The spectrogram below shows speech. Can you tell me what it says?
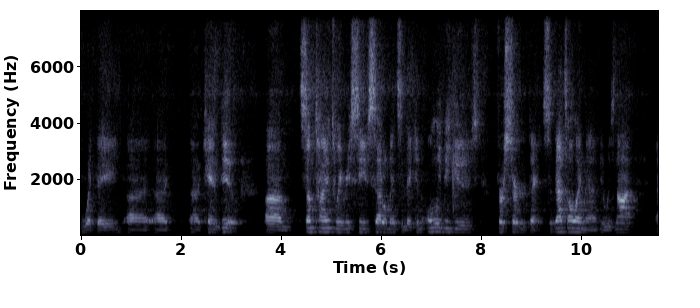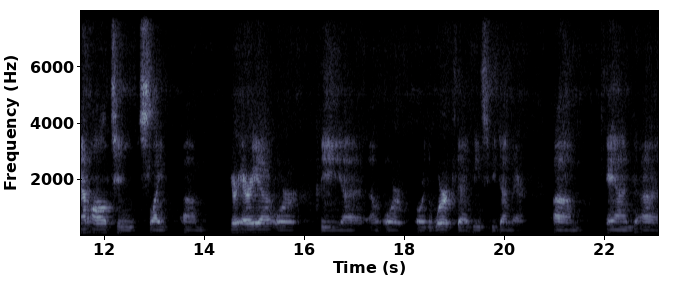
what they uh, uh, uh, can do. Um, sometimes we receive settlements and they can only be used for certain things. So that's all I meant. It was not at all to slight um, your area or the uh, or or the work that needs to be done there. Um, and uh,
